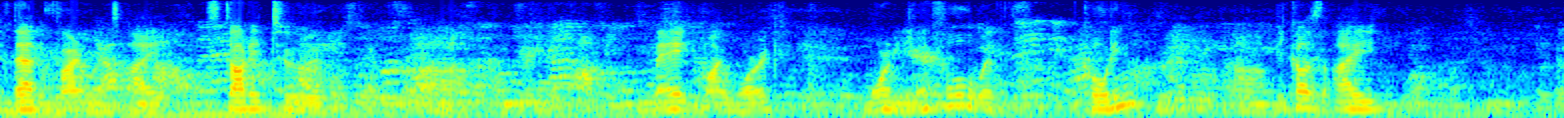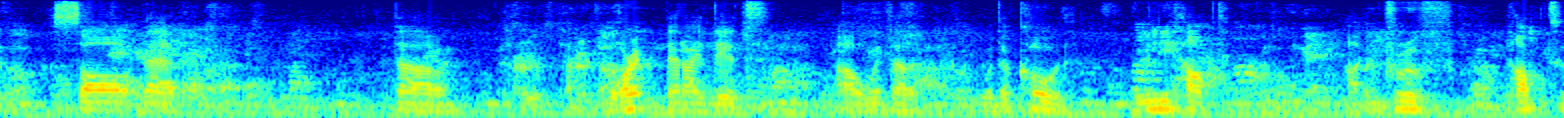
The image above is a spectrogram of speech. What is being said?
in that environment, I started to uh, make my work more meaningful with coding uh, because I saw that the work that I did uh, with the with the code really helped uh, improve, helped to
